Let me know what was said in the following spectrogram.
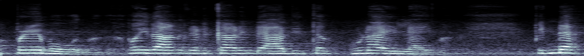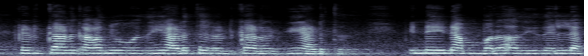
അപ്പോഴേ പോകുന്നത്. അപ്പോൾ ഇതാണ് ക്രെഡിറ്റ് കാർഡിന്റെ ആദ്യത്തെ ഗുണമില്ലായ്മ പിന്നെ ക്രെഡിറ്റ് കാർഡ് കളഞ്ഞു പോകുന്നെങ്കിൽ അടുത്ത ക്രെഡിറ്റ് കാർഡ് എടുക്കുകയും അടുത്തത്. പിന്നെ ഈ നമ്പർ അത് ഇതെല്ലാം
